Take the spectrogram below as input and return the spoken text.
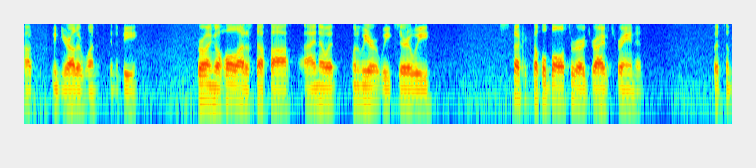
uh, between your other one, it's going to be throwing a whole lot of stuff off. I know it when we were at week zero, we stuck a couple balls through our drivetrain and put some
